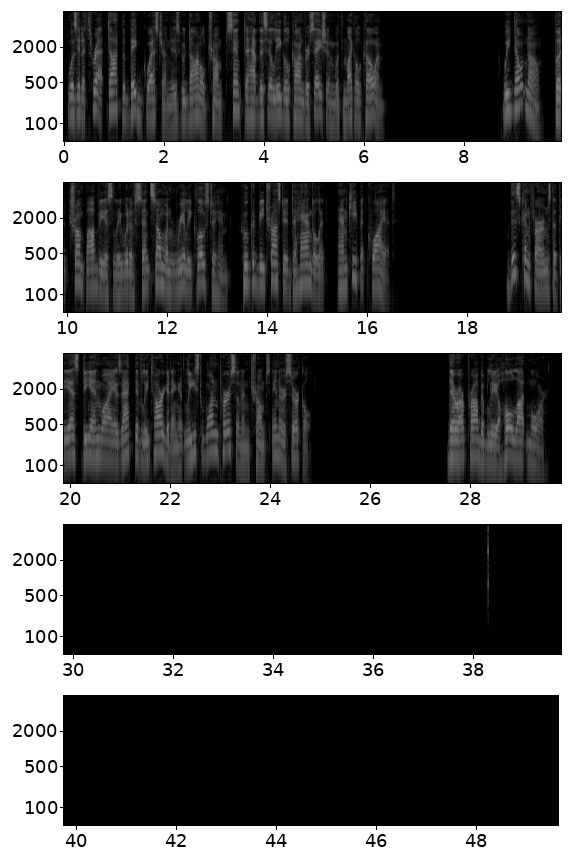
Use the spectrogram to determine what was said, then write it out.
Was it a threat? The big question is who Donald Trump sent to have this illegal conversation with Michael Cohen. We don't know, but Trump obviously would have sent someone really close to him who could be trusted to handle it and keep it quiet. This confirms that the SDNY is actively targeting at least one person in Trump's inner circle. There are probably a whole lot more,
